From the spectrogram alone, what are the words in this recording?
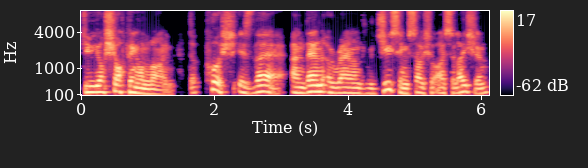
do your shopping online. The push is there. And then around reducing social isolation,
